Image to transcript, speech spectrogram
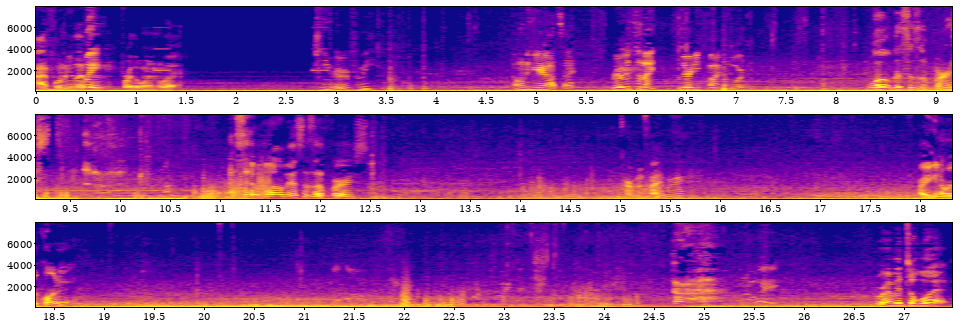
iPhone 11 Wait. for the win. What? Can you it for me? I want to hear outside. It to like 35, 40. Well, this is a first. I said, well, this is a first. Carbon fiber. Are you gonna record it? Oh, no, wait. Rev it to what?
